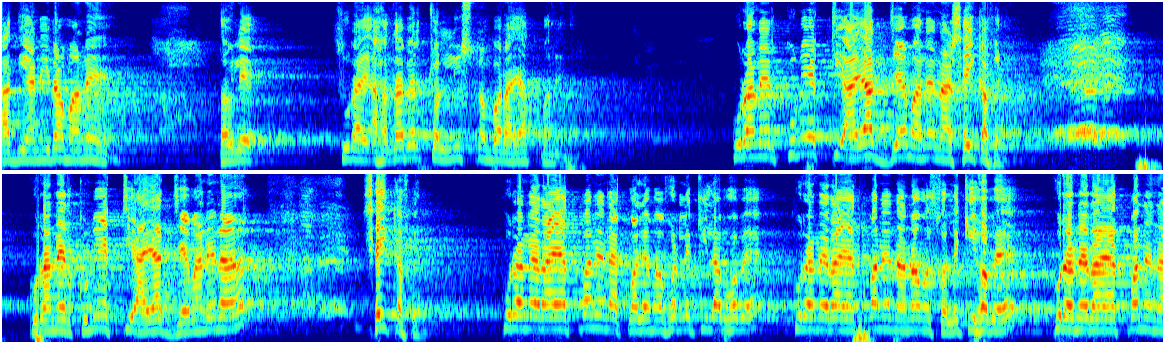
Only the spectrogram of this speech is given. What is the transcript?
কাদিয়ানিরা মানে? তাহলে সুরায় আহজাবের চল্লিশ নম্বর আয়াত মানে না। কোরআনের কোনো একটি আয়াত যে মানে না, সেই কাফের। কোরআনের কোনো একটি আয়াত যে মানে না, সেই কাফের। কোরআনের আয়াত মানে না, কলেমা পড়লে কি লাভ হবে? কোরআনের আয়াত মানে না, নামাজ পড়লে কি হবে? কোরআনের আয়াত মানে না,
